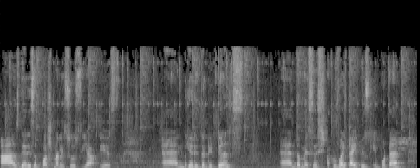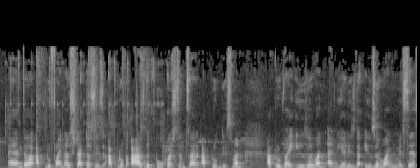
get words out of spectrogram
as there is a personal issues yeah yes. And here is the details. And the message approval type is important and the approve final status is approved as the two persons are approved this one approved by user one and here is the user one message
